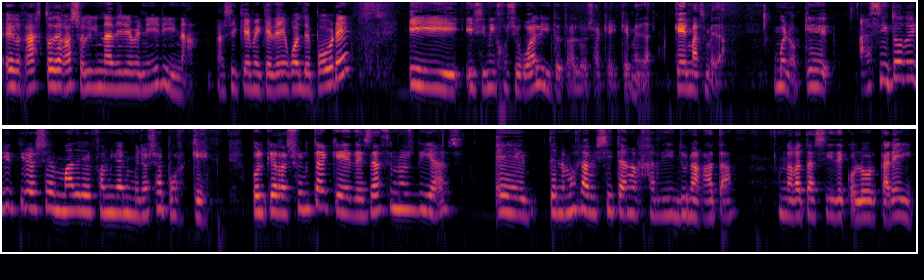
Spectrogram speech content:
el gasto de gasolina de ir y venir y nada. Así que me quedé igual de pobre y, y sin hijos igual y total, o sea, ¿qué, qué me da? ¿Qué más me da? Bueno, que así todo yo quiero ser madre de familia numerosa. ¿Por qué? Porque resulta que desde hace unos días eh, tenemos la visita en el jardín de una gata, una gata así de color carey,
